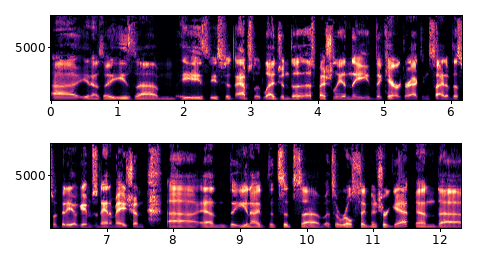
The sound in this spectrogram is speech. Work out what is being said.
Uh, you know, so he's um, he's he's just an absolute legend, uh, especially in the the character acting side of this with video games and animation. Uh, and the, you know, it's it's uh, it's a real signature get. And uh,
